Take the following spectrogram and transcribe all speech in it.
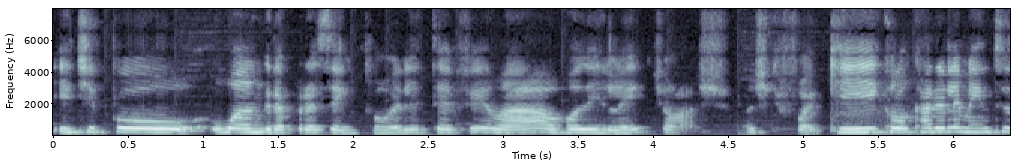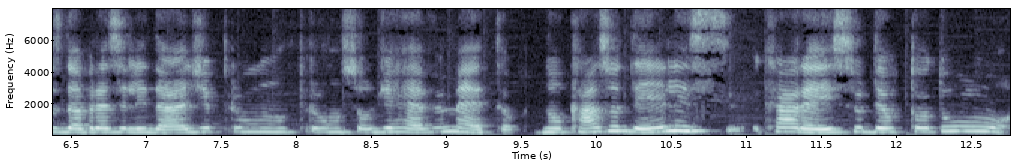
e, tipo, o Angra, por exemplo, ele teve lá o Holy Late, eu acho, acho que foi, que colocaram elementos da brasilidade para um, pra um som de heavy metal. No caso deles, cara, isso deu todo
